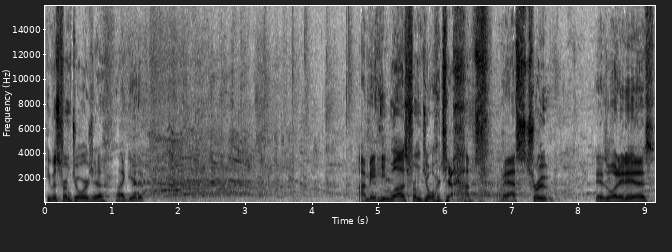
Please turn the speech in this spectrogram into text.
He was from Georgia. I get it. I mean, he was from Georgia. i mean, that's true. It is what it is.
